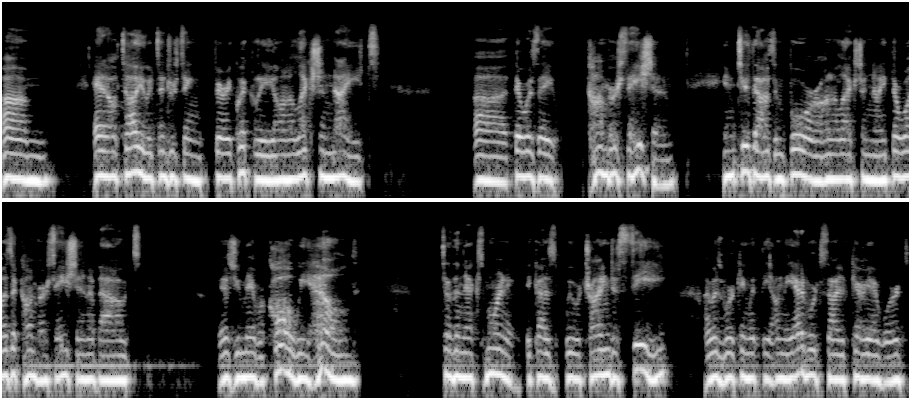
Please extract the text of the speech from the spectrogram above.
Um, and I'll tell you, it's interesting very quickly on election night, uh, there was a conversation in 2004 on election night. There was a conversation about as you may recall, we held to the next morning because we were trying to see. I was working with the on the Edwards side of Kerry Edwards,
